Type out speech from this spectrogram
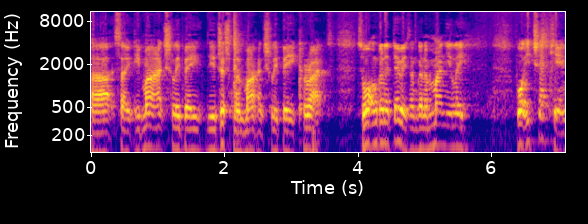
uh, so it might actually be the adjustment might actually be correct so what I'm going to do is I'm going to manually what you're checking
